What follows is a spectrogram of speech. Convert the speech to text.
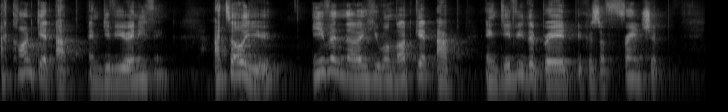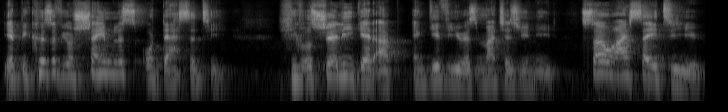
I can't get up and give you anything. I tell you, even though he will not get up and give you the bread because of friendship. Yet because of your shameless audacity, he will surely get up and give you as much as you need. So I say to you,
